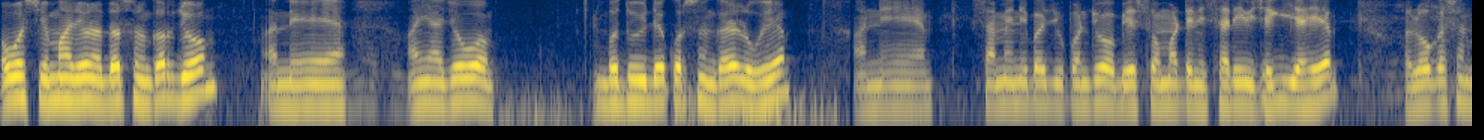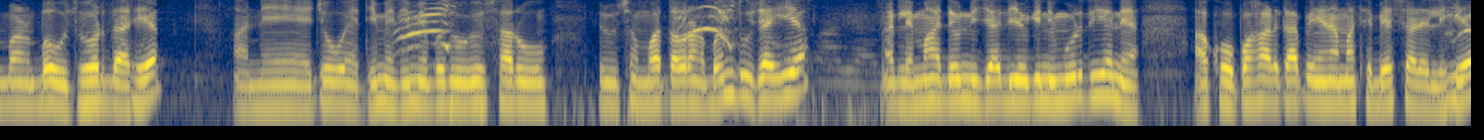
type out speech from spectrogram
અવશ્ય મહાદેવના દર્શન કરજો. અને અહીંયા જુઓ બધું ડેકોરેશન કરેલું છે. અને સામેની બાજુ પણ જો બેસવા માટેની સારી એવી જગ્યા છે. લોકેશન પણ બહુ જોરદાર છે. અને જો અહીંયા ધીમે ધીમે બધું સારું લીલુંછમ વાતાવરણ બનતું જાય છે. એટલે મહાદેવની જાદીયોગીની મૂર્તિ છે ને, આખો પહાડ કાપીને એના માથે બેસાડેલી છે.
